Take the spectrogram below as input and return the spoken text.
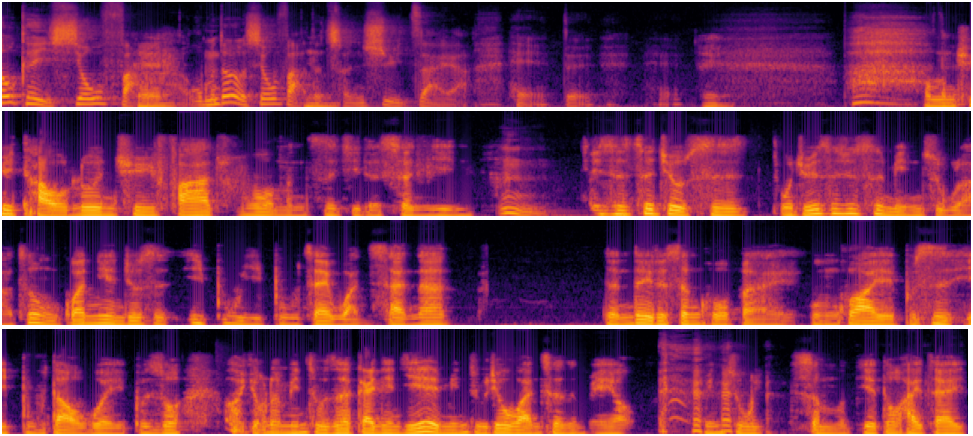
都可以修法啊，我们都有修法的程序在啊，嗯、嘿，对，嘿，对，啊，我们去讨论，去发出我们自己的声音，嗯，其实这就是，我觉得这就是民主啦，这种观念就是一步一步在完善。那人类的生活本来文化也不是一步到位，不是说哦有了民主这个概念，耶，民主就完成了没有？民主什么也都还在。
